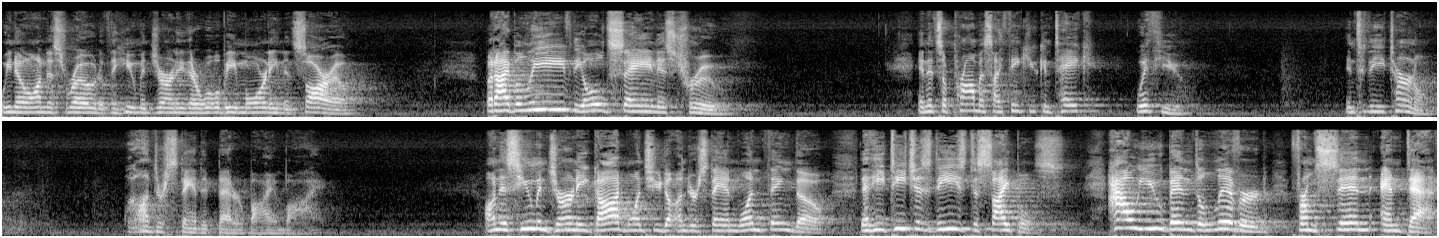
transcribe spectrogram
We know on this road of the human journey there will be mourning and sorrow. But I believe the old saying is true. And it's a promise I think you can take with you into the eternal. We'll understand it better by and by. On this human journey, God wants you to understand one thing, though, that He teaches these disciples how you've been delivered from sin and death.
